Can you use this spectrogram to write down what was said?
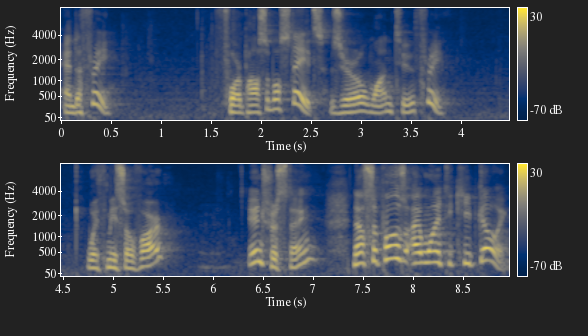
and a 3. Four possible states, 0, 1, 2, 3. With me so far? Interesting. Now suppose I want to keep going.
